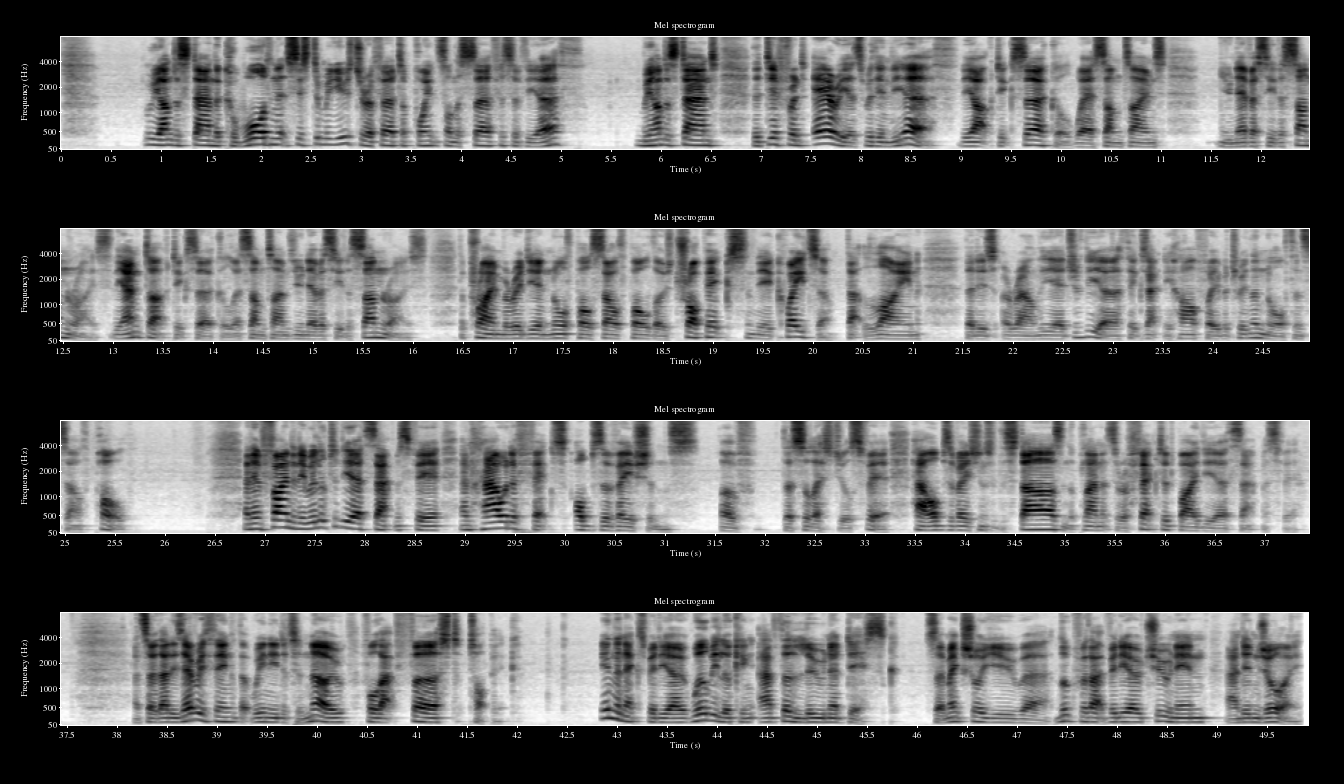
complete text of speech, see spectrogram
We understand the coordinate system we use to refer to points on the surface of the Earth. We understand the different areas within the Earth, the Arctic Circle, where sometimes you never see the sunrise, the Antarctic Circle, where sometimes you never see the sunrise, the Prime Meridian, North Pole, South Pole, those tropics, and the equator, that line that is around the edge of the Earth, exactly halfway between the North and South Pole. And then finally, we looked at the Earth's atmosphere and how it affects observations of the celestial sphere, how observations of the stars and the planets are affected by the Earth's atmosphere. And so that is everything that we needed to know for that first topic. In the next video, we'll be looking at the lunar disk. So make sure you uh, look for that video, tune in, and enjoy.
